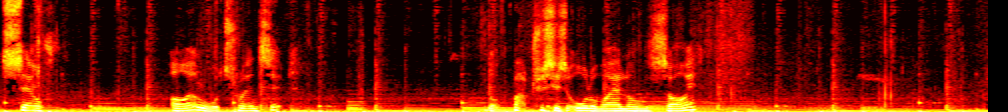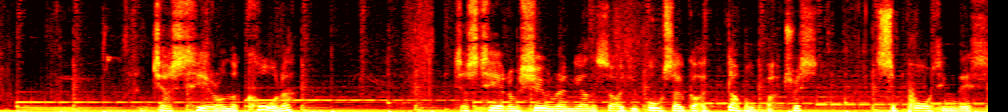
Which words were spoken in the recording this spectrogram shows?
south aisle or transept. You've got buttresses all the way along the side. Just here on the corner. Just here and I'm assuming around the other side you've also got a double buttress supporting this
